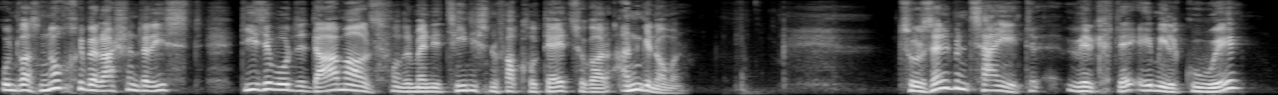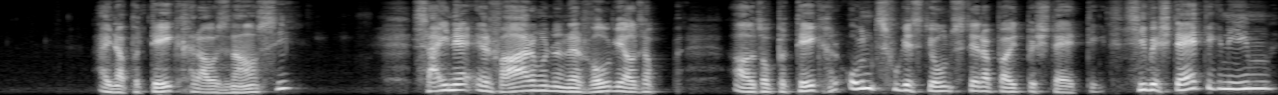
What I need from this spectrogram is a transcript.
Und was noch überraschender ist, diese wurde damals von der medizinischen Fakultät sogar angenommen. Zur selben Zeit wirkte Emil Gue, ein Apotheker aus Nancy, seine Erfahrungen und Erfolge als, als Apotheker und Suggestionstherapeut bestätigt. Sie bestätigen ihm,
